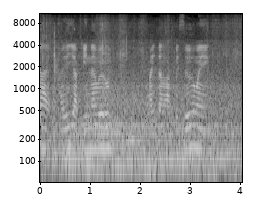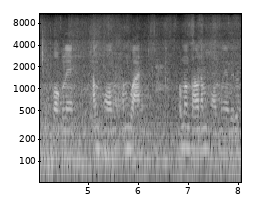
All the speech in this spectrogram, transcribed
ได้ ใครที่อยากกินนะวัยรุ่น ไปตลาดไปซื้อมาเอง บอกเลยทั้งหอมทั้งหวานเพราะมะพร้าวน้ำหอมไงวัยรุ่น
